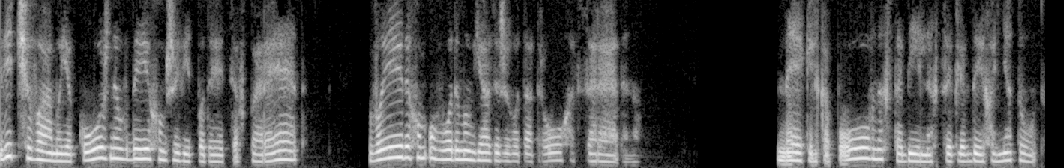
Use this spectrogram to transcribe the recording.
Відчуваємо, як кожним вдихом живіт подається вперед, видихом уводимо м'язи живота трохи всередину. Декілька повних стабільних циклів дихання тут,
